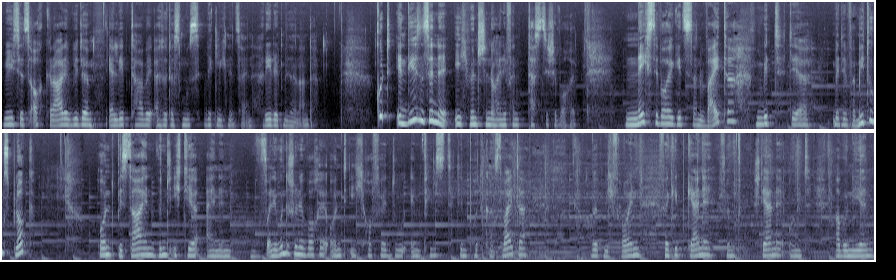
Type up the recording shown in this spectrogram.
wie ich es jetzt auch gerade wieder erlebt habe. Also das muss wirklich nicht sein. Redet miteinander. Gut, in diesem Sinne, ich wünsche dir noch eine fantastische Woche. Nächste Woche geht es dann weiter mit, der, mit dem Vermietungsblog. Und bis dahin wünsche ich dir einen, eine wunderschöne Woche und ich hoffe, du empfiehlst den Podcast weiter. Würde mich freuen. Vergib gerne fünf Sterne und abonnieren.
